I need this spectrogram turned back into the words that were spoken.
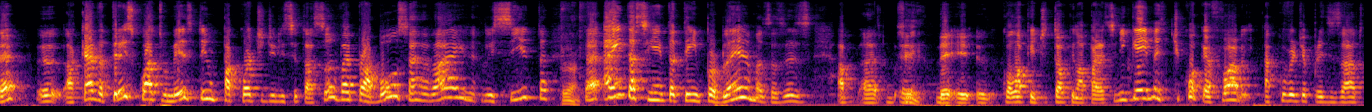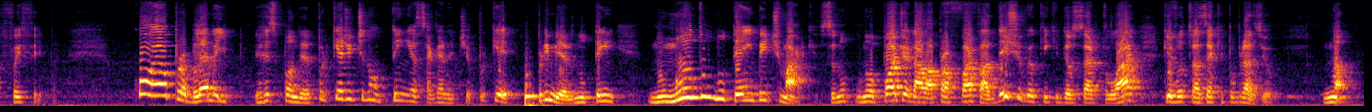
Né? A cada 3, 4 meses tem um pacote de licitação, vai para a bolsa, vai, licita. É, ainda assim, ainda tem problemas, às vezes a, a, é, é, é, coloca edital que não aparece ninguém, mas de qualquer forma a curva de aprendizado foi feita. Qual é o problema? E respondendo, por que a gente não tem essa garantia? Porque, primeiro, não tem no mundo não tem benchmark. Você não, não pode olhar lá para fora e falar, deixa eu ver o que, que deu certo lá, que eu vou trazer aqui para o Brasil. Não.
